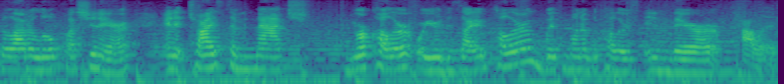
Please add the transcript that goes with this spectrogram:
fill out a little questionnaire and it tries to match your color or your desired color with one of the colors in their palette.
